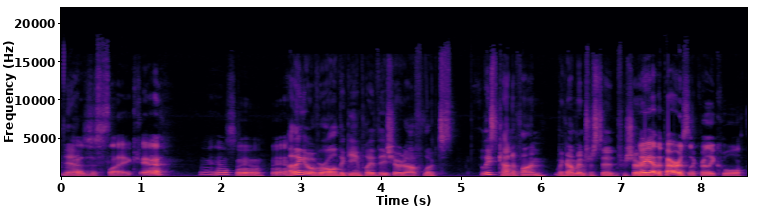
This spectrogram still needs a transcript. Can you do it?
Yeah. I was just like, yeah, yeah, so, yeah. I think overall the gameplay they showed off looked at least kind of fun. Like I'm interested for sure. Yeah, yeah, the powers look really cool.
